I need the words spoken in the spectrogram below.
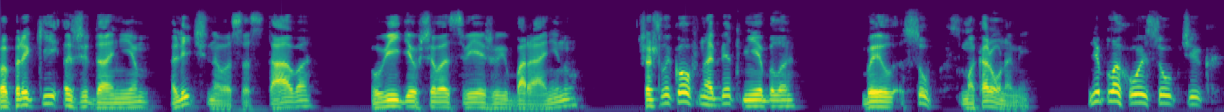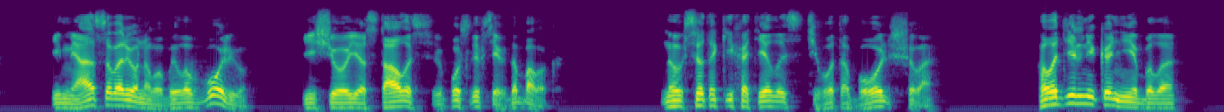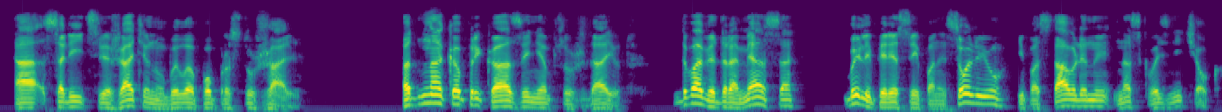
Вопреки ожиданиям личного состава, увидевшего свежую баранину, шашлыков на обед не было. Был суп с макаронами. Неплохой супчик. И мясо вареного было в волю. Еще и осталось после всех добавок. Но все-таки хотелось чего-то большего. Холодильника не было, а солить свежатину было попросту жаль. Однако приказы не обсуждают. Два ведра мяса были пересыпаны солью и поставлены на сквознячок.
